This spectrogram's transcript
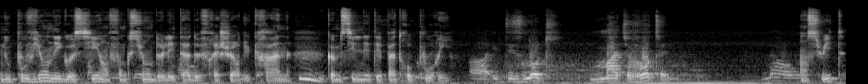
Nous pouvions négocier en fonction de l'état de fraîcheur du crâne, comme s'il n'était pas trop pourri. Uh, it is not much rotten. Now, Ensuite,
